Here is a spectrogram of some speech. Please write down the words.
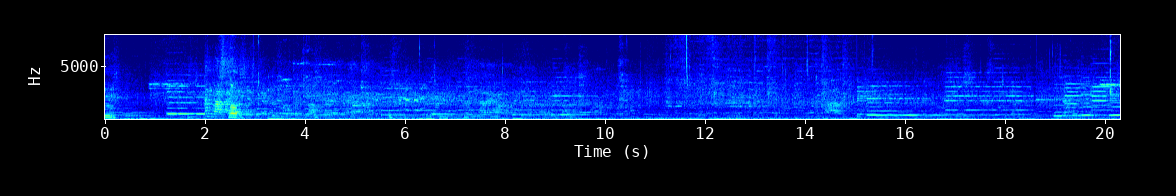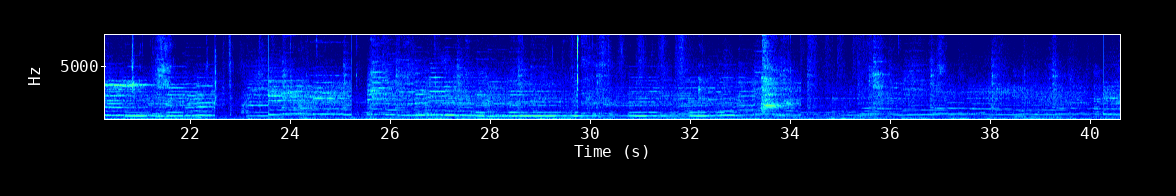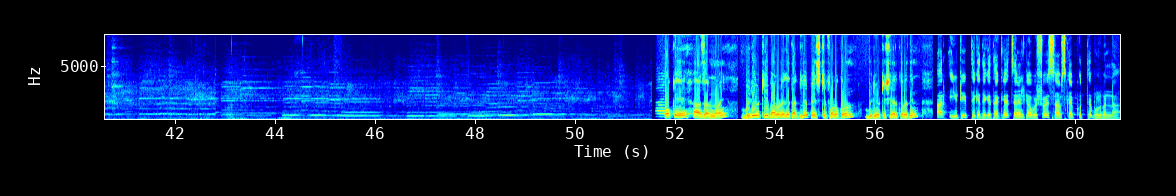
Hmm. Well. ওকে, আজ আর নয়। ভিডিওটি ভালো লেগে থাকলে পেজটি ফলো করুন, ভিডিওটি শেয়ার করে দিন। আর ইউটিউব থেকে দেখে থাকলে চ্যানেলটি অবশ্যই সাবস্ক্রাইব করতে ভুলবেন না।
